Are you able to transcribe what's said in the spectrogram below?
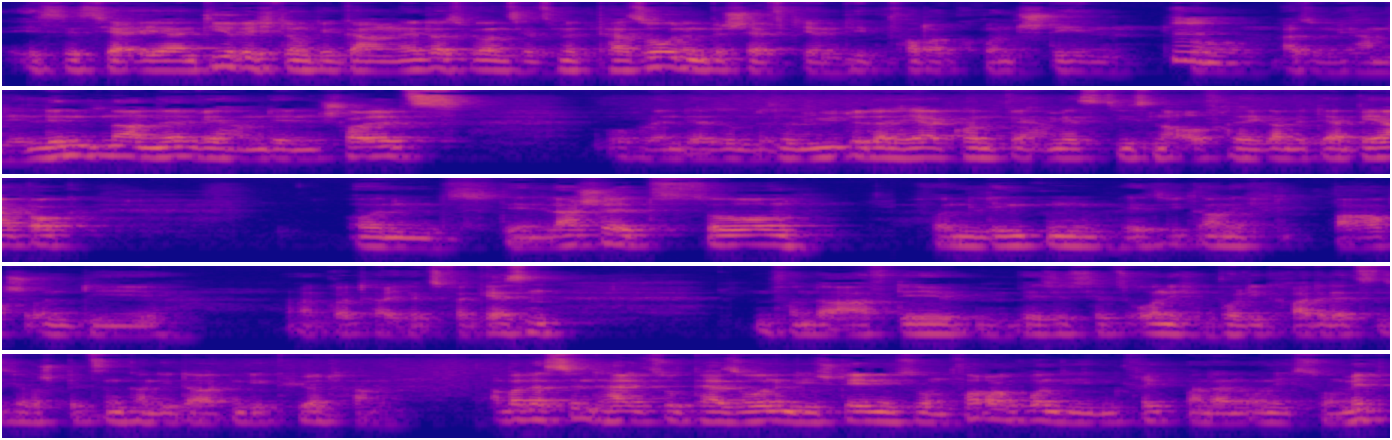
ist es ja eher in die Richtung gegangen, ne, dass wir uns jetzt mit Personen beschäftigen, die im Vordergrund stehen. So, hm. also wir haben den Lindner, ne, wir haben den Scholz, auch wenn der so ein bisschen müde daherkommt, wir haben jetzt diesen Aufreger mit der Baerbock und den Laschet so von Linken, weiß ich gar nicht, Bartsch und die, oh Gott, habe ich jetzt vergessen, und von der AfD weiß ich es jetzt auch nicht, obwohl die gerade letztens ihre Spitzenkandidaten gekürt haben. Aber das sind halt so Personen, die stehen nicht so im Vordergrund, die kriegt man dann auch nicht so mit.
